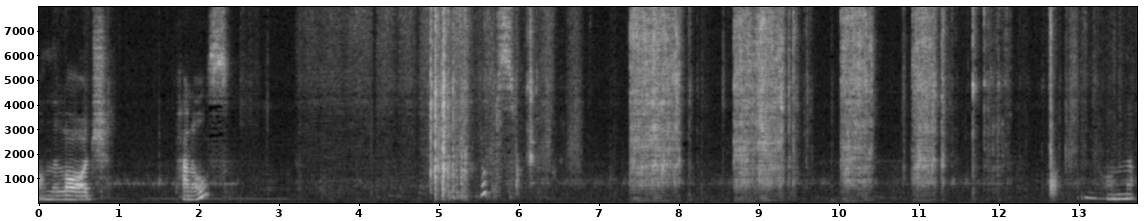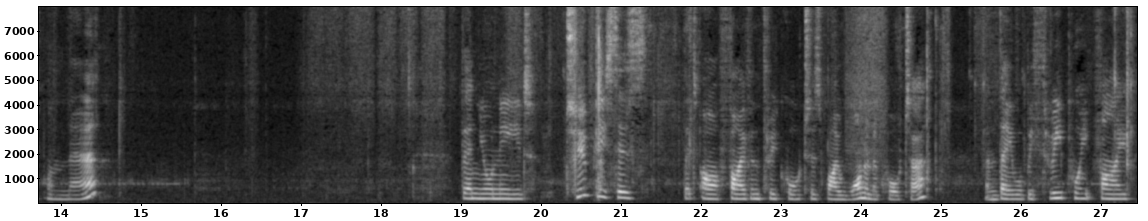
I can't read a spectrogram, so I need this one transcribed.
on the large panels. On that one there. Then you'll need two pieces that are five and three quarters by one and a quarter and they will be 3.5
